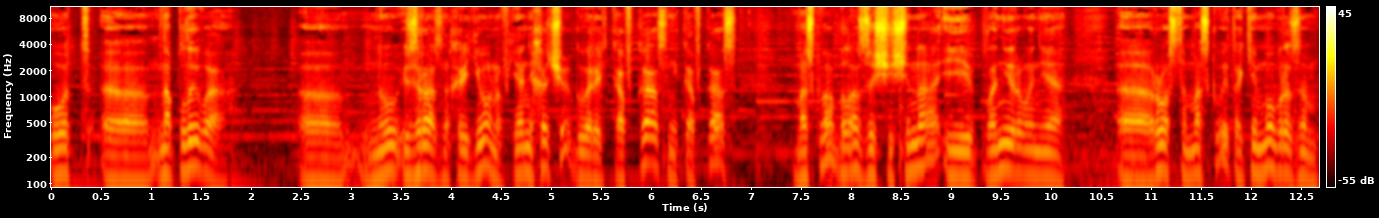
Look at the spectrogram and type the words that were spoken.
от э, наплыва э, ну, из разных регионов. Я не хочу говорить Кавказ, не Кавказ. Москва была защищена, и планирование э, роста Москвы таким образом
